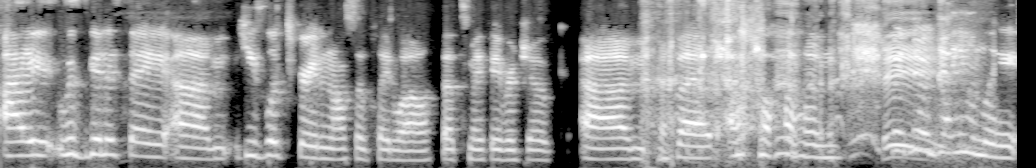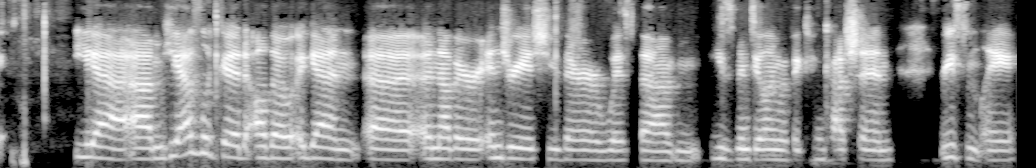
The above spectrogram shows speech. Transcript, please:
I was gonna say um, he's looked great and also played well. That's my favorite joke. Um, but, um, hey. but no, genuinely, yeah, um, he has looked good. Although, again, uh, another injury issue there with um, he's been dealing with a concussion recently.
